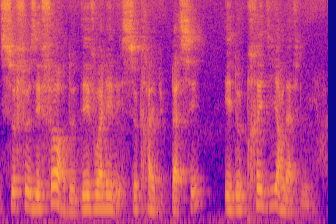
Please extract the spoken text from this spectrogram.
se faisaient fort de dévoiler les secrets du passé et de prédire l'avenir.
